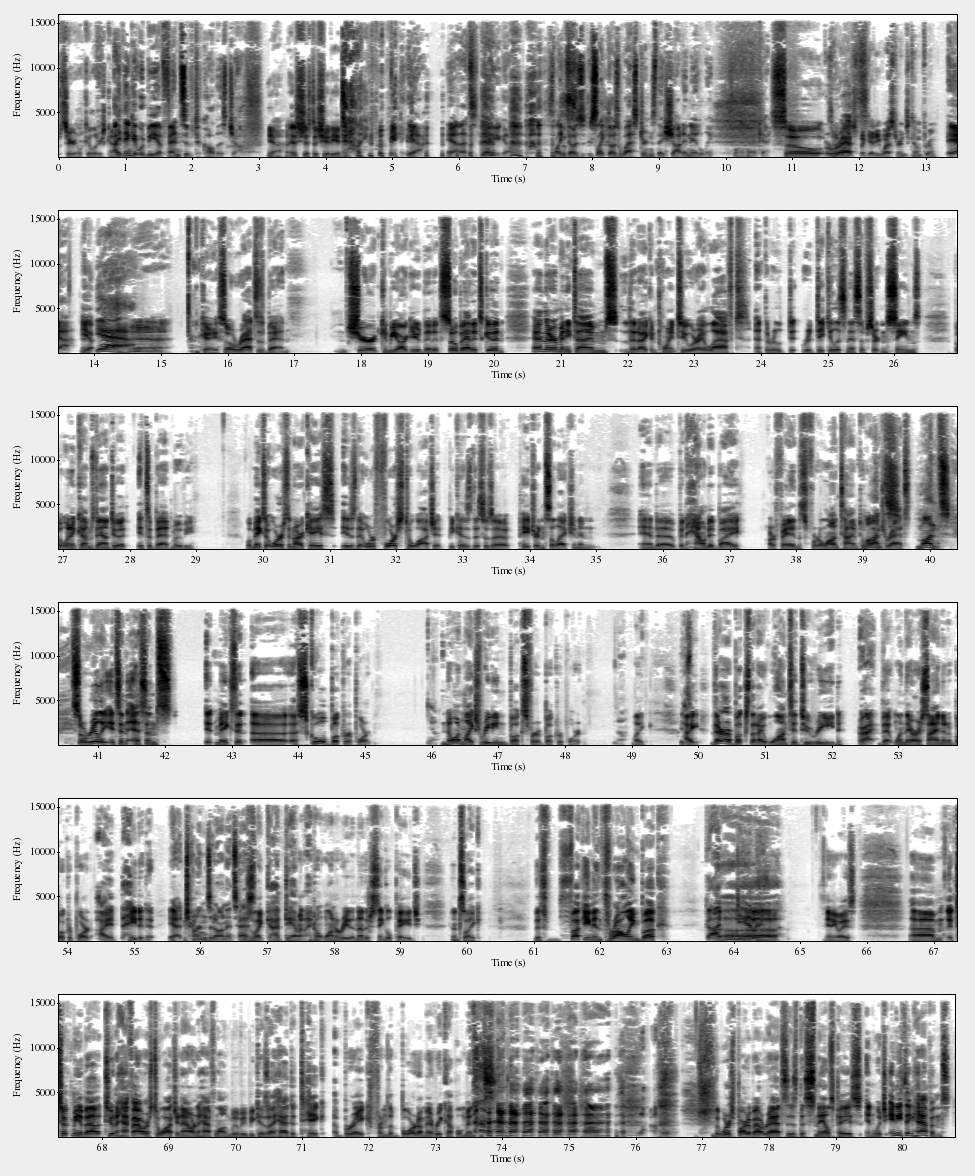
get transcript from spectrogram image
serial killers kind of. I of. think it would be offensive to call this Giallo. Yeah, it's just a shitty Italian movie. Yeah, yeah. That's there you go. It's like those. It's like those westerns they shot in Italy. It's okay. So where rats. spaghetti westerns come from? Yeah. Yep. Yeah. Yeah. Okay, so rats is bad. Sure, it can be argued that it's so bad it's good, and there are many times that I can point to where I laughed at the rid- ridiculousness of certain scenes, but when it comes down to it, it's a bad movie. What makes it worse in our case is that we're forced to watch it because this was a patron selection and and uh, been hounded by our fans for a long time to Months. watch Rats. Months. So really, it's in essence, it makes it a, a school book report. Yeah. No one likes reading books for a book report. No. Like, I there are books that I wanted to read. Right. That when they were assigned in a book report, I hated it. Yeah, it turns it on its head. was like, God damn it, I don't want to read another single page. And it's like this fucking enthralling book. God damn it. Anyways, um, it took me about two and a half hours to watch an hour and a half long movie because I had to take a break from the boredom every couple minutes. the worst part about Rats is the snail's pace in which anything happens.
